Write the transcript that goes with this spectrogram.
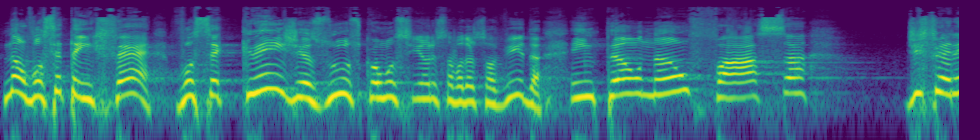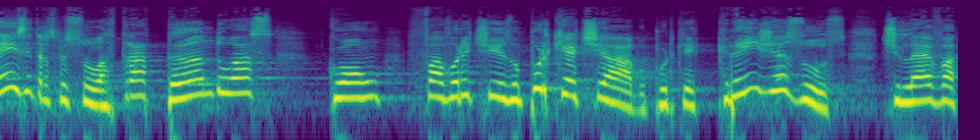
Não, você tem fé, você crê em Jesus como o Senhor e Salvador da sua vida, então não faça diferença entre as pessoas, tratando-as com favoritismo. Por que, Tiago? Porque crer em Jesus te leva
